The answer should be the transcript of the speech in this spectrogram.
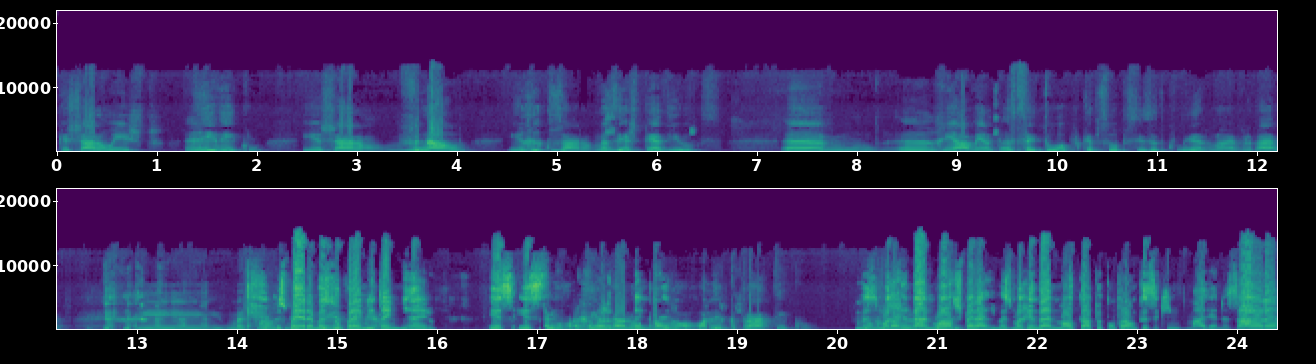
que acharam isto ridículo e acharam venal e recusaram. Mas este Ted Hughes uh, realmente aceitou, porque a pessoa precisa de comer, não é verdade? E, mas pronto. Mas espera, mas o prémio tem dinheiro. Esse, esse tem uma renda anual, olha que prático. Mas não uma renda anual, espera aí, mas uma renda anual dá para comprar um casaquinho de malha na Zara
